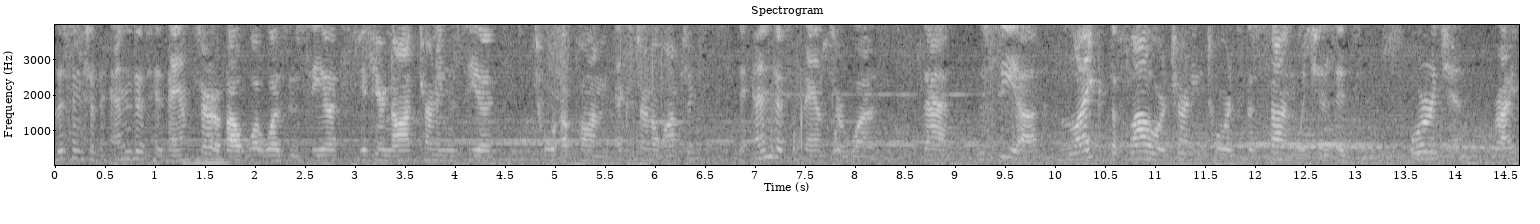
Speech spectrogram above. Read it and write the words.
listen to the end of his answer about what was ousia if you're not turning to, upon external objects. The end of his answer was that ousia, like the flower turning towards the sun, which is its origin, right?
